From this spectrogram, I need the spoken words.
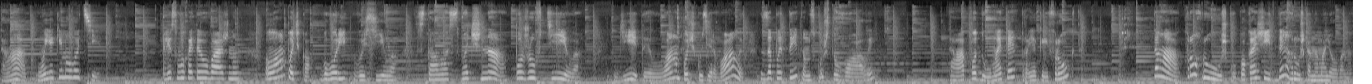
Так, ой, які молодці. Далі слухайте уважно. Лампочка вгорі висіла, стала смачна, пожовтіла. Діти лампочку зірвали, з апетитом скуштували. Так, подумайте, про який фрукт? Так, про грушку. Покажіть, де грушка намальована.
